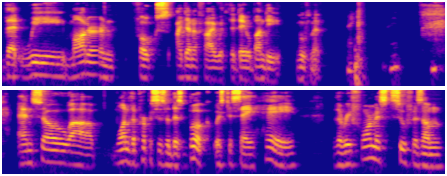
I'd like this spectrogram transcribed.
that we modern folks identify with the Deobandi movement. Right, right. And so, uh, one of the purposes of this book was to say, hey, the reformist Sufism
